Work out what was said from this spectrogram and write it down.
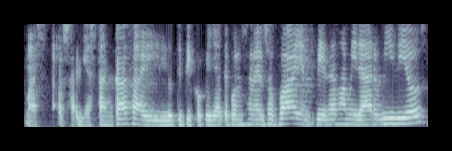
más, o sea, ya está en casa y lo típico que ya te pones en el sofá y empiezas a mirar vídeos.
